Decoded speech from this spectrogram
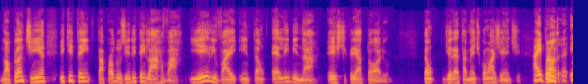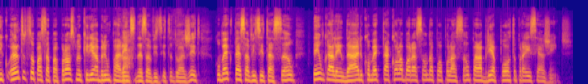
numa plantinha e que tem está produzindo e tem larva. E ele vai então eliminar este criatório. Então, diretamente com o agente. Aí pronto, Quando... antes de eu passar para a próxima, eu queria abrir um parênteses tá. nessa visita do agente. Como é que está essa visitação? Tem um calendário? Como é que está a colaboração da população para abrir a porta para esse agente?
